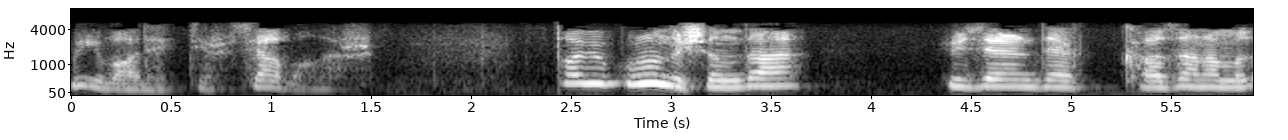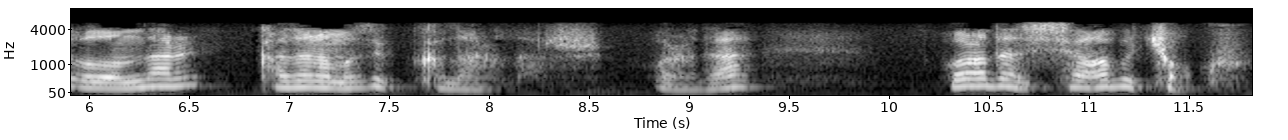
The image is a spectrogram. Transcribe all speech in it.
bu ibadettir. Sevap alır. Tabi bunun dışında üzerinde kazanamaz olanlar kazanamazı kılarlar. Orada orada sevabı çok.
